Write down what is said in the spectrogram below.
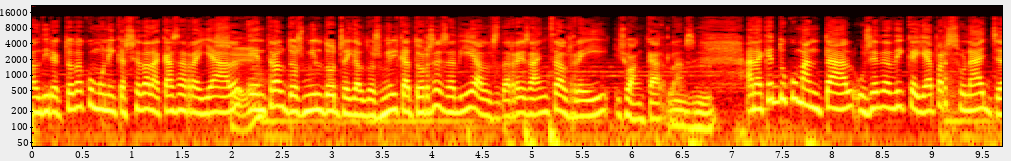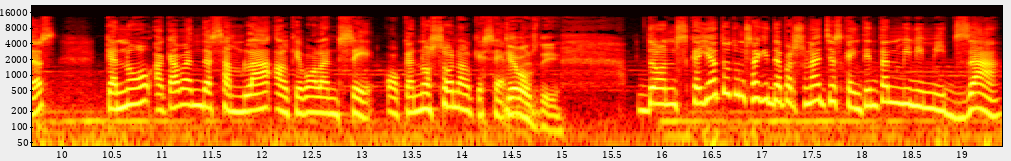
el director de comunicació de la Casa Reial Sí. entre el 2012 i el 2014, és a dir, els darrers anys del rei Joan Carles. Mhm. En aquest documental us he de dir que hi ha personatges que no acaben de semblar el que volen ser, o que no són el que semblen. Què vols dir? Doncs que hi ha tot un seguit de personatges que intenten minimitzar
